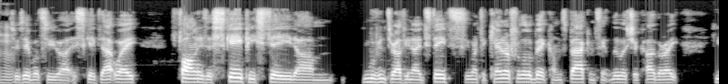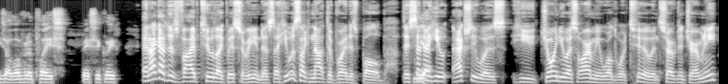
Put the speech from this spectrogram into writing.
Mm-hmm. So he's able to uh, escape that way. Following his escape, he stayed um, moving throughout the United States. He went to Canada for a little bit, comes back in St. Louis, Chicago, right? He's all over the place, basically. And I got this vibe too, like based on reading this, that he was like not the brightest bulb. They said yeah. that he actually was he joined U.S. Army in World War II and served in Germany,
